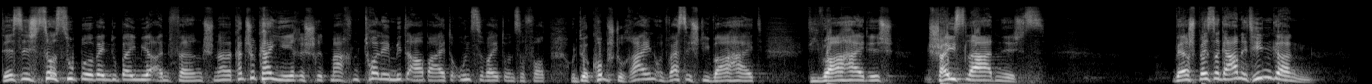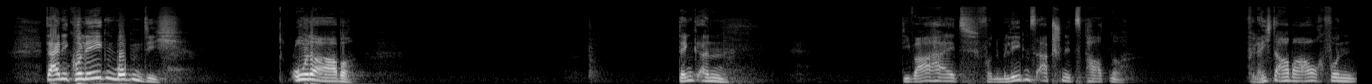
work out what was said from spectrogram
das ist so super, wenn du bei mir anfängst. Ne? Da kannst du Karriereschritt machen, tolle Mitarbeiter und so weiter und so fort. Und da kommst du rein und was ist die Wahrheit? Die Wahrheit ist, ein Scheißladen ist's. Wärst besser gar nicht hingegangen. Deine Kollegen mobben dich. Oder aber, denk an die Wahrheit von einem Lebensabschnittspartner, vielleicht aber auch von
